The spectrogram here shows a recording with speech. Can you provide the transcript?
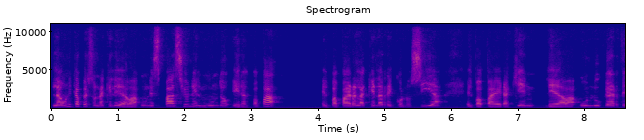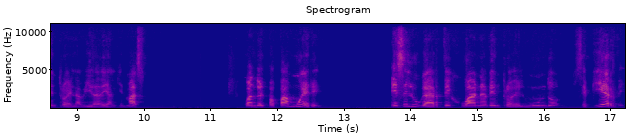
La única persona que le daba un espacio en el mundo era el papá. El papá era la que la reconocía, el papá era quien le daba un lugar dentro de la vida de alguien más. Cuando el papá muere, ese lugar de Juana dentro del mundo se pierde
